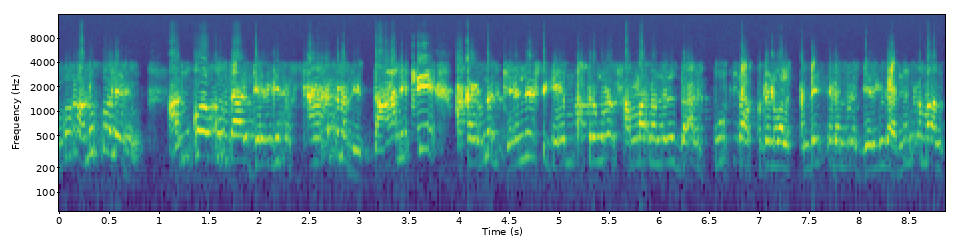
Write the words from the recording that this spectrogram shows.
ఎవరు అనుకోలేదు. అనుకోకుండా జరిగిన సంఘటన అది. దానికి అక్కడ ఉన్న జర్నలిస్ట్కి ఏం మాత్రం కూడా సంబంధం లేదు. దాన్ని పూర్తిగా అప్పుడు వాళ్ళు ఖండించడం కూడా జరిగింది. అది కూడా మనం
